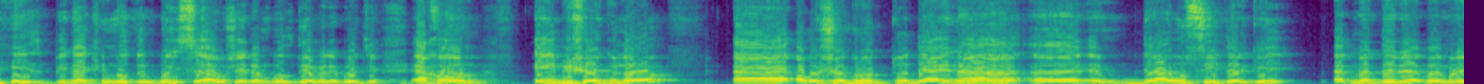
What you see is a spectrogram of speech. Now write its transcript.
পিনাকের নতুন, বুঝছে? সেরকম বলতে হবে না, বুঝছে? এখন এই বিষয়গুলো অবশ্য গুরুত্ব দেয় না দেওয়া উচিত আর কি। আপনাদের মানে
